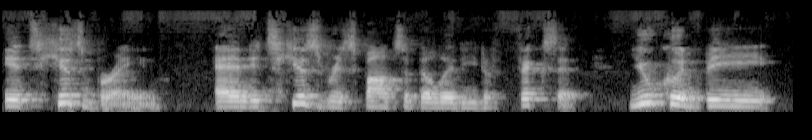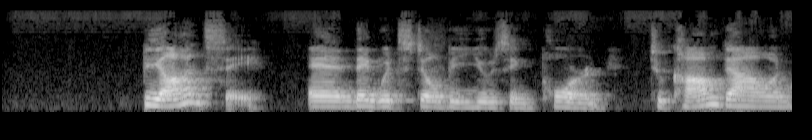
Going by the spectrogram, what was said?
It's his brain and it's his responsibility to fix it. You could be Beyonce and they would still be using porn to calm down,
